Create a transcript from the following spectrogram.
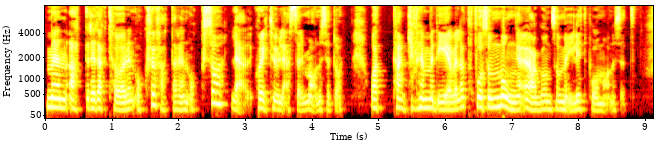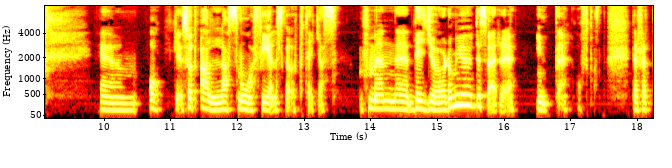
Men att redaktören och författaren också korrekturläser manuset då. Och att tanken med det är väl att få så många ögon som möjligt på manuset. Ehm, och så att alla små fel ska upptäckas. Men eh, det gör de ju dessvärre inte oftast. Därför att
